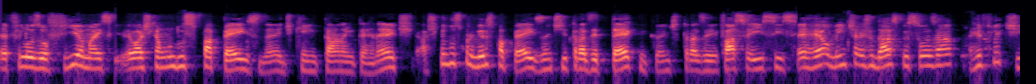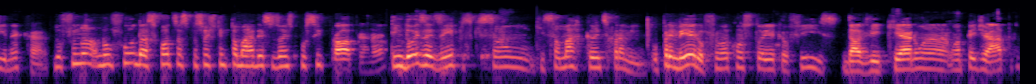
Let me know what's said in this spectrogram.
é filosofia, mas eu acho que é um dos papéis, né, de quem está na internet. Acho que um dos primeiros papéis, antes de trazer técnica, antes de trazer faça isso, isso é realmente ajudar as pessoas a refletir, né, cara? No fundo, no fundo das contas, as pessoas têm que tomar decisões por si próprias, né? Tem dois exemplos que são, que são marcantes para mim. O primeiro foi uma consultoria que eu fiz, Davi, que era uma, uma pediatra.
